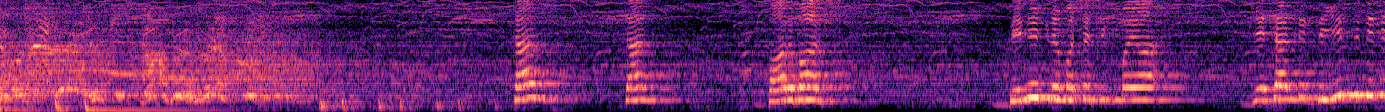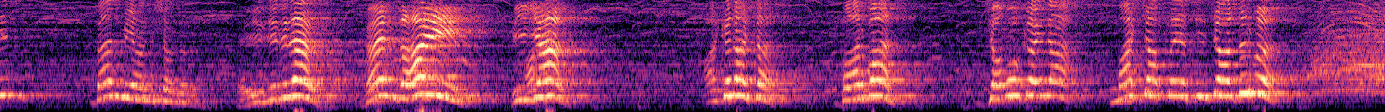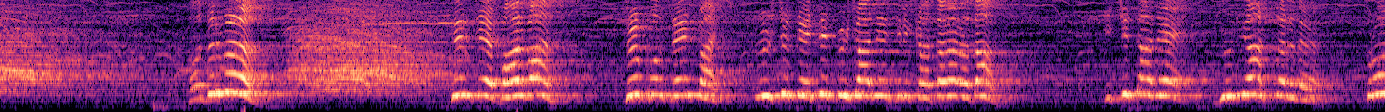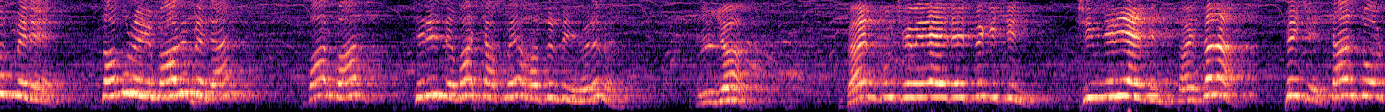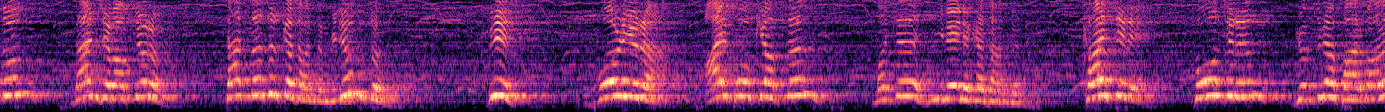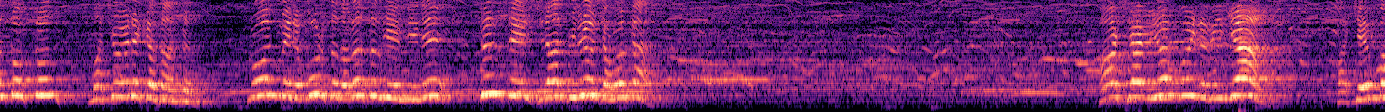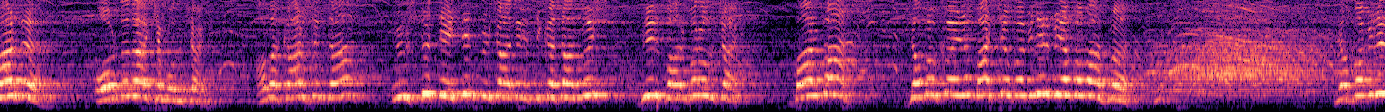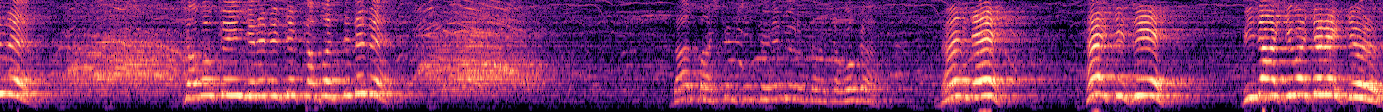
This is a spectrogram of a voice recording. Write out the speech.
sen sen barbar benimle maça çıkmaya yeterli değil mi dedin? Ben mi yanlış anladım? E, izlediler. Ben daha iyiyim. Bilgehan. Arkadaşlar, Barbar Camoka'yla maç yapmaya sizce hazır mı? Hazır mı? Sizce Barbar Triple Threat maç, üçlü tehdit mücadelesini kazanan adam, iki tane dünya starını, Strongman'i, Samuray'ı mağlup eden Barbar seninle maç yapmaya hazır değil öyle mi? Bilgehan. Ben bu kemeri elde etmek için kimleri yendim saysana. Peki sen sordun, ben cevaplıyorum. Sen nasıl kazandın biliyor musun? Bir, Warrior'a poke yaptın, maçı hileyle kazandın. Kayseri, Soldier'ın gözüne parmağını soktun, maçı öyle kazandın. Strongman'i Bursa'da nasıl yendiğini tüm seyirciler biliyor Camoka. Hakem yok muydu Bilgehan? Hakem vardı. Orada da hakem olacak. Ama karşında üçlü tehdit mücadelesi kazanmış bir barbar olacak. Barbar, Camoka ile maç yapabilir mi yapamaz mı? Yapabilir mi? Camoka'yı yenebilecek kapasitede mi? Ben başka bir şey söylemiyorum sana Camoka. Ben de herkesi bir dahaki maça bekliyorum.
